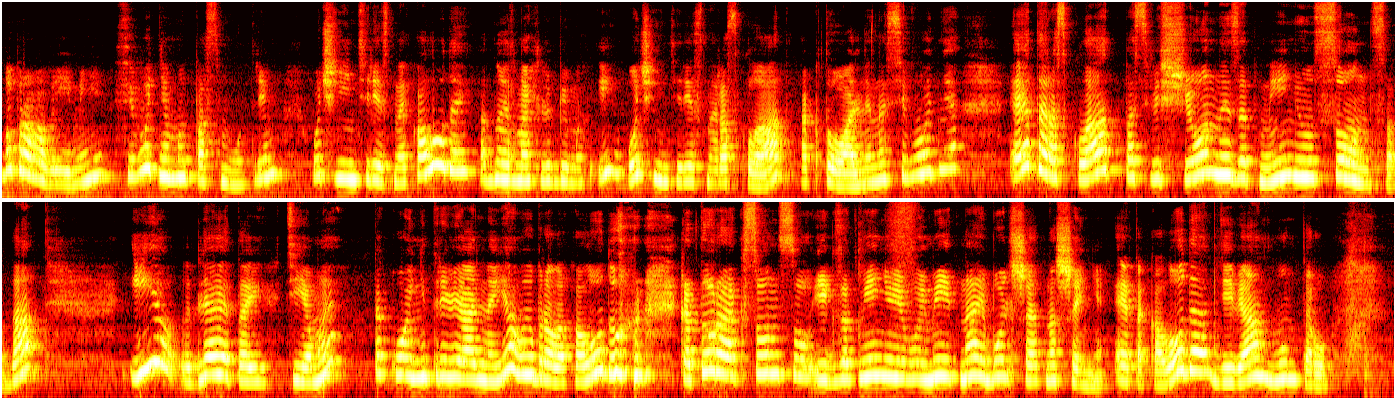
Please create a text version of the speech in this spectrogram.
Доброго времени! Сегодня мы посмотрим очень интересной колодой, одной из моих любимых, и очень интересный расклад, актуальный на сегодня. Это расклад, посвященный затмению Солнца, да? И для этой темы такой нетривиальной, я выбрала колоду, которая к Солнцу и к затмению его имеет наибольшее отношение. Это колода Девиан Мунтару.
